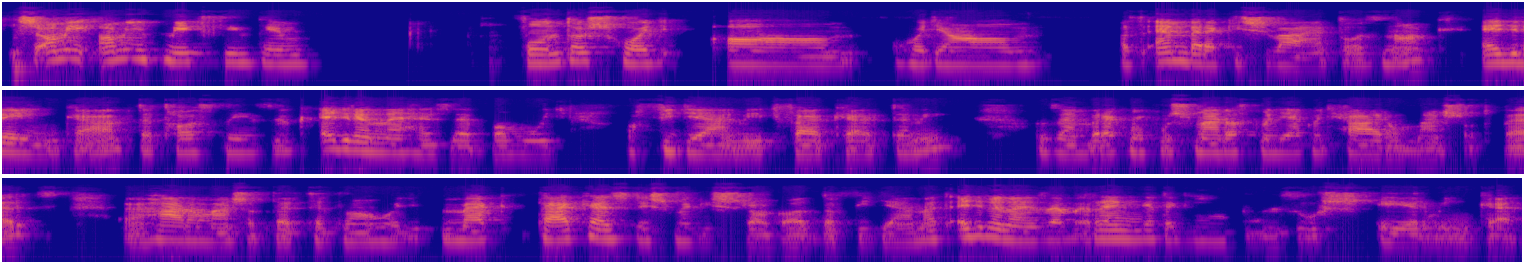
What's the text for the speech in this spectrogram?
És ami, amit még szintén fontos, hogy, a, hogy a, az emberek is változnak, egyre inkább, tehát ha azt nézzük, egyre nehezebb amúgy a figyelmét felkelteni az embereknek. Most már azt mondják, hogy három másodperc. Három másodpercet van, hogy meg, felkeltsd és meg is ragad a figyelmet. Egyre nehezebb, rengeteg impulzus ér minket.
